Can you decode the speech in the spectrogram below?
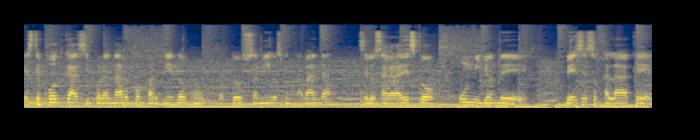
este podcast y por andar compartiendo con, todos sus amigos, con la banda. Se los agradezco un millón de veces. Ojalá que,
